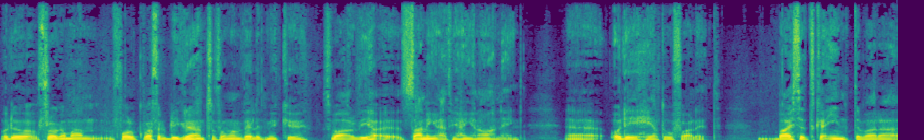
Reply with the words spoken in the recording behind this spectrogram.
Och då frågar man folk varför det blir grönt så får man väldigt mycket svar. Vi har, sanningen är att vi har ingen aning. Eh, och det är helt ofarligt. Bajset ska inte vara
